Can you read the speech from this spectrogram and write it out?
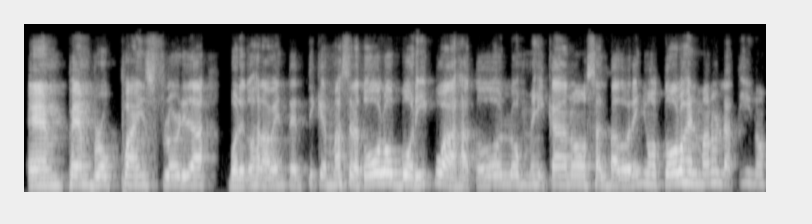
en Pembroke Pines, Florida. Boletos a la venta en Ticketmaster a todos los boricuas, a todos los mexicanos, salvadoreños, a todos los hermanos latinos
